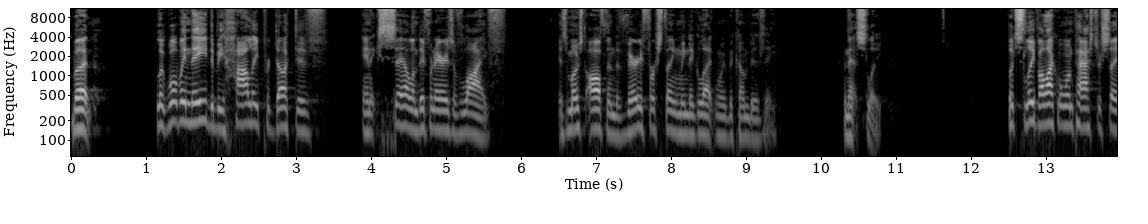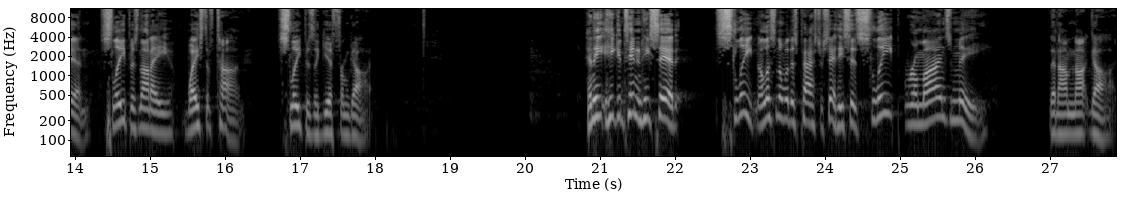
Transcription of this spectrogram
But look, what we need to be highly productive and excel in different areas of life is most often the very first thing we neglect when we become busy, and that's sleep. Look, sleep, I like what one pastor said. Sleep is not a waste of time, sleep is a gift from God. And he, he continued, he said, Sleep. Now, listen to what this pastor said. He said, Sleep reminds me that I'm not God.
